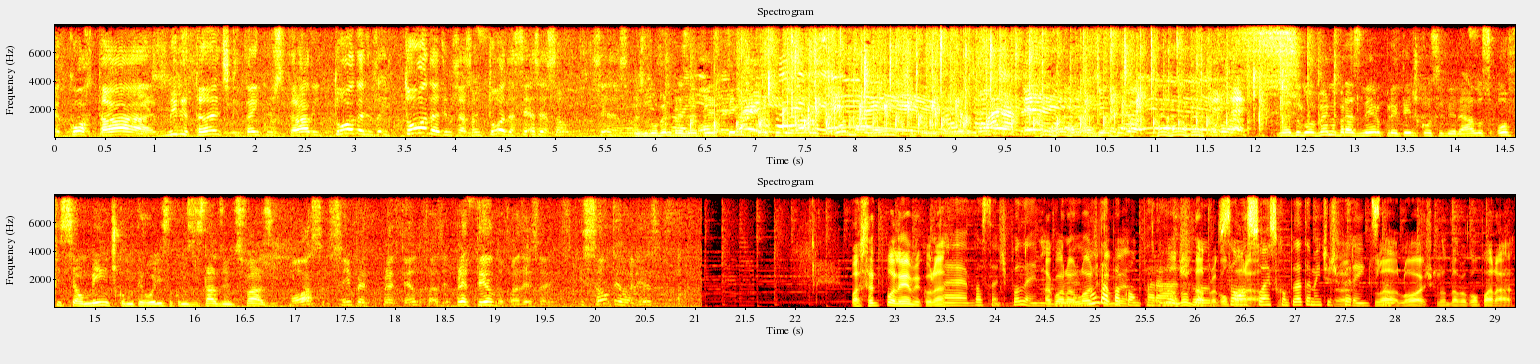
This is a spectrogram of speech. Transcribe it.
É, cortar Isso. militante que está incrustado em toda, em toda a administração, em toda, sem exceção. Sem exceção. Mas o governo brasileiro pretende considerá-los formalmente como terroristas? Mas o governo brasileiro pretende considerá-los oficialmente como terroristas, como os Estados Unidos fazem? Posso, sim, pretendo fazer, pretendo fazer isso aí. E são terroristas. Bastante polêmico, né? É, bastante polêmico. Agora, né? Não dá para comparar. Não, não dá para comparar. São ações completamente é, diferentes. É, claro, né? lógico, não dá para comparar.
